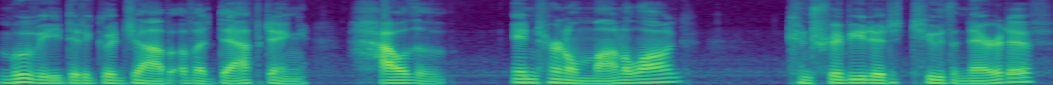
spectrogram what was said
movie did a good job of adapting how the internal monologue contributed to the narrative,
